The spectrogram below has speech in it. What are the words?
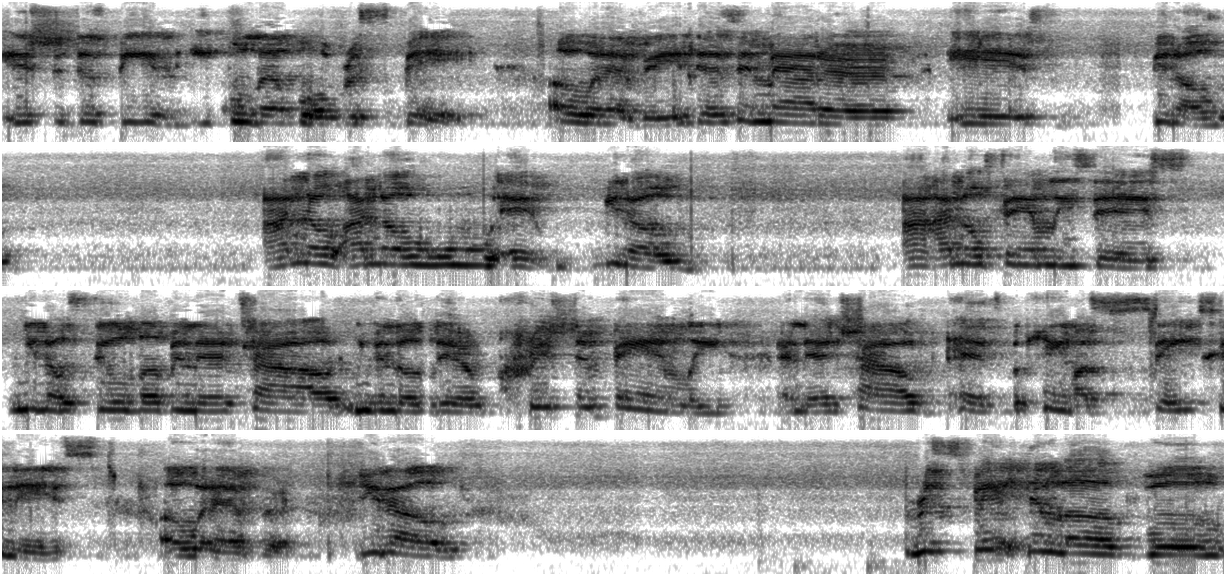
it should just be an equal level of respect or whatever. It doesn't matter if you know. I know. I know. You know. I, I know families that's you know still loving their child, even though they're a Christian family, and their child has become a Satanist or whatever. You know, respect and love will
